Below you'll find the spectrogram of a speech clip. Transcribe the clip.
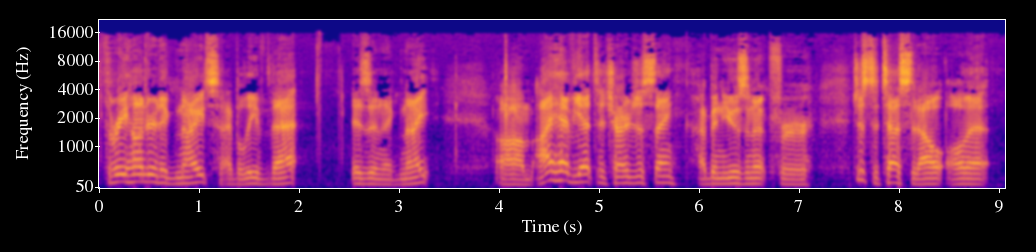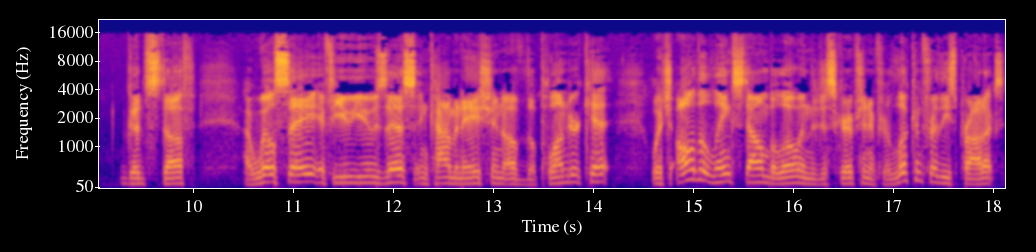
300 ignites. I believe that is an ignite. Um, I have yet to charge this thing. I've been using it for just to test it out, all that good stuff. I will say if you use this in combination of the plunder kit, which all the links down below in the description, if you're looking for these products,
